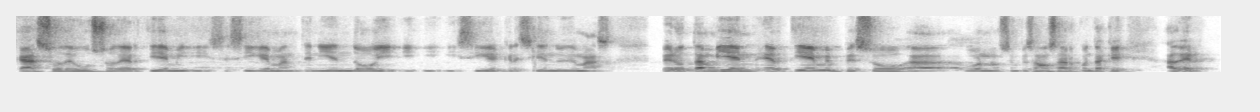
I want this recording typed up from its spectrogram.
caso de uso de RTM y, se sigue manteniendo y, sigue creciendo y demás. Pero también RTM empezó a, bueno, nos empezamos a dar cuenta que, a ver,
